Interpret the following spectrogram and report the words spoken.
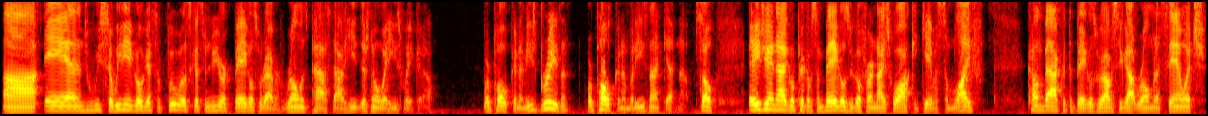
Uh, and we said we need to go get some food. Let's get some New York bagels, whatever. Roman's passed out. He there's no way he's waking up. We're poking him. He's breathing. We're poking him, but he's not getting up. So AJ and I go pick up some bagels. We go for a nice walk. It gave us some life. Come back with the bagels. We obviously got Roman a sandwich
